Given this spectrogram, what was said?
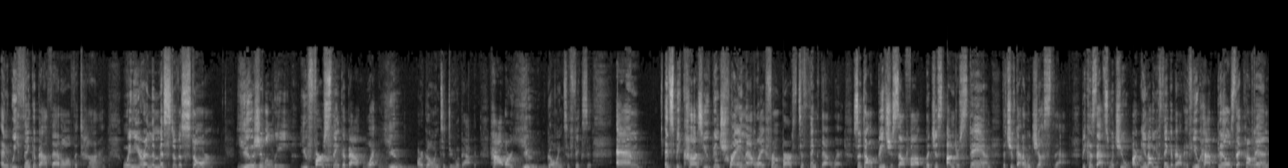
And we think about that all the time. When you're in the midst of a storm, usually you first think about what you are going to do about it. How are you going to fix it? And it's because you've been trained that way from birth to think that way. So don't beat yourself up, but just understand that you've got to adjust that because that's what you are, you know, you think about it. If you have bills that come in,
